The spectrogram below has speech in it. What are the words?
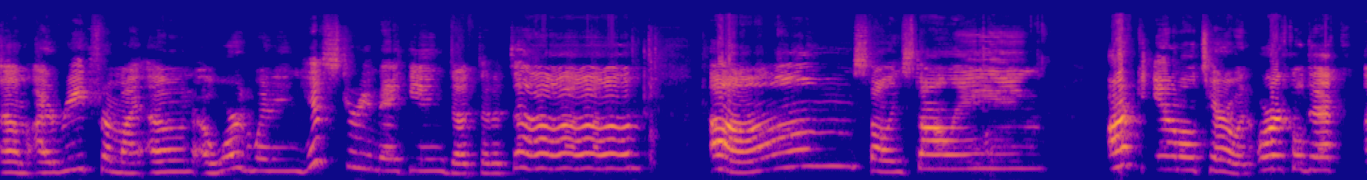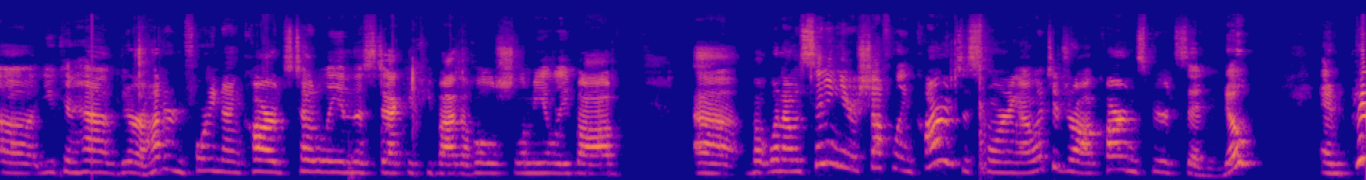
Um, I read from my own award-winning history-making da da da da um, Stalling Stalling, Ark Animal Tarot and Oracle deck. Uh, you can have, there are 149 cards totally in this deck if you buy the whole Schlemili Bob. Uh, but when I was sitting here shuffling cards this morning, I went to draw a card and Spirit said, nope. And poof,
